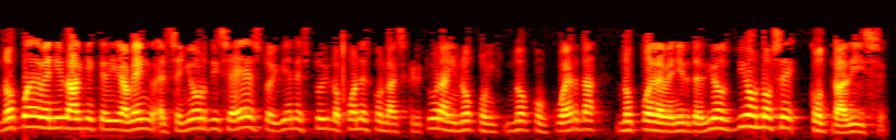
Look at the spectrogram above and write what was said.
No puede venir alguien que diga, ven, el Señor dice esto y vienes tú y lo pones con la escritura y no concuerda, no puede venir de Dios. Dios no se contradice.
